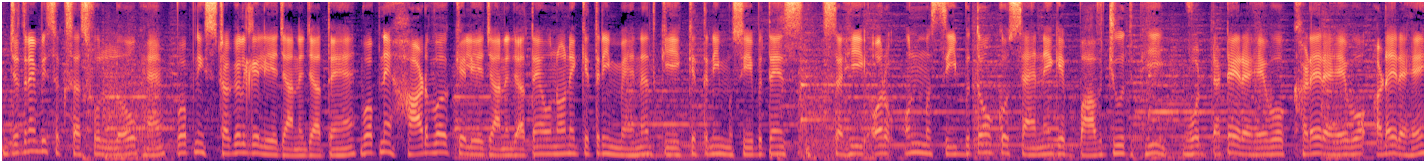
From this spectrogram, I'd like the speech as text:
जितने भी सक्सेसफुल लोग हैं, वो अपनी स्ट्रगल के लिए जाने जाते हैं, वो अपने हार्ड वर्क के लिए जाने जाते हैं। उन्होंने कितनी मेहनत की, कितनी मुसीबतें सही और उन मुसीबतों को सहने के बावजूद भी वो डटे रहे, वो खड़े रहे, वो अड़े रहे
